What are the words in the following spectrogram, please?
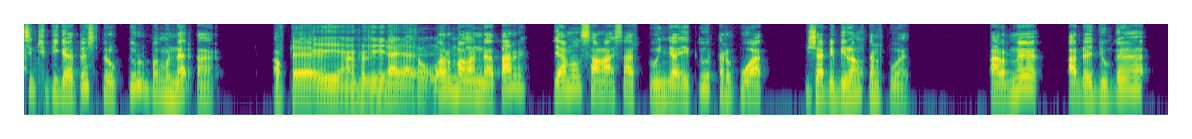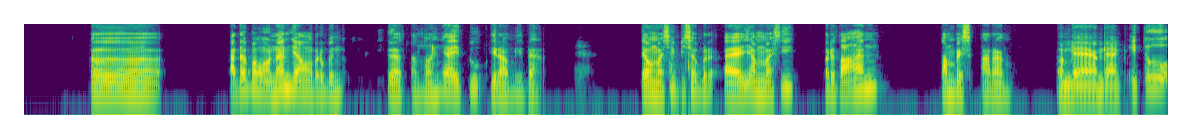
segitiga tuh struktur bangun datar. Oke, iya, iya, iya. struktur bangun datar yang salah satunya itu terkuat. Bisa dibilang terkuat. Karena ada juga eh ada bangunan yang berbentuk segitiga contohnya itu piramida Ya. yang masih bisa ber, eh, yang masih bertahan sampai sekarang Oke, oke. itu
